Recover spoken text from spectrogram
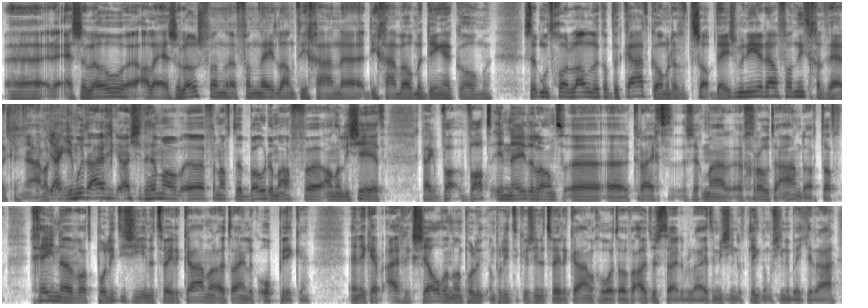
Eh, de SLO, alle SLO's van, van Nederland, die gaan, eh, die gaan wel met dingen komen. Dus dat moet gewoon landelijk op de kaart komen. Dat het zo op deze manier in ieder geval niet gaat werken. Ja, maar kijk, je moet eigenlijk, als je het helemaal vanaf de bodem af analyseert. Kijk, wa- wat in Nederland eh, eh, krijgt, zeg maar, grote aandacht. Datgene wat politici in de Tweede Kamer uiteindelijk oppikken. En ik heb eigenlijk zelden een, een politicus in de Tweede Kamer gehoord over uitwedstrijdenbeleid. En misschien, dat klinkt misschien een beetje raar.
